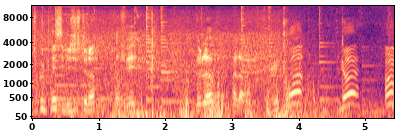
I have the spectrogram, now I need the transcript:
Du coup, le press il est juste là. Ça fait de là à là. 3, 2, 1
